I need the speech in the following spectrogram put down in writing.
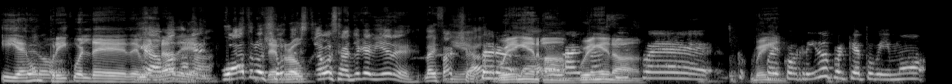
Y es Pero- un prequel de, de Y vamos verdad. De, cuatro de shows de Rogue. El año que viene. Live action. Yeah. Pero Bring it on, bring it on. Fue, Bring fue it. corrido porque tuvimos.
